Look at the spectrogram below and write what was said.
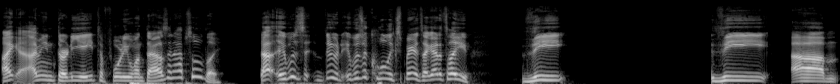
I. I mean, thirty-eight to forty-one thousand. Absolutely. That it was, dude. It was a cool experience. I got to tell you, the the um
